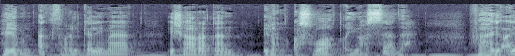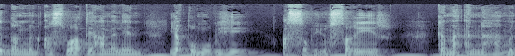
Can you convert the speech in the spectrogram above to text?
هي من أكثر الكلمات إشارة إلى الأصوات أيها السادة فهي أيضا من أصوات عمل يقوم به الصبي الصغير. كما أنها من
